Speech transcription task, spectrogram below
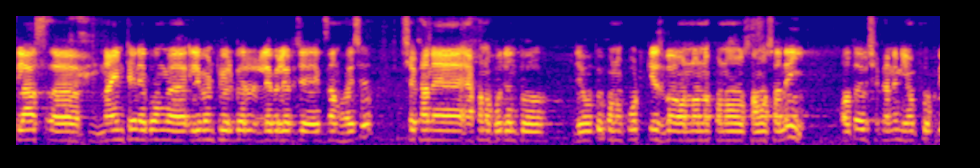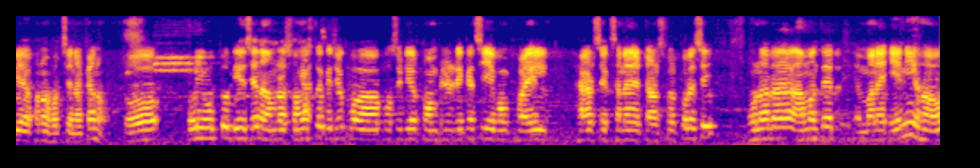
ক্লাস নাইন টেন এবং ইলেভেন টুয়েলভের লেভেলের যে এক্সাম হয়েছে, সেখানে এখনও পর্যন্ত যেহেতু কোনো কোর্ট কেস বা অন্যান্য কোনো সমস্যা নেই, অতএব সেখানে নিয়োগ প্রক্রিয়া এখনও হচ্ছে না। কেন? তো উনি উত্তর দিয়েছেন, আমরা সমস্ত কিছু প্রসিডিওর কমপ্লিট রেখেছি এবং ফাইল হায়ার সেকশনে ট্রান্সফার করেছি। ওনারা আমাদের মানে এনি হাও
